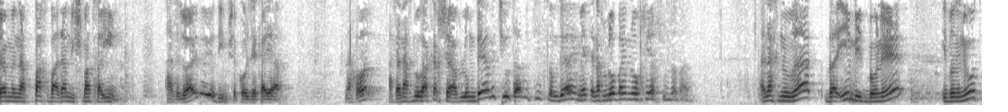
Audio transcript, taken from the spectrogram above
אה, מנפח באדם נשמת חיים, אז לא היינו יודעים שכל זה קיים. נכון? אז אנחנו רק עכשיו לומדי המציאות האמיתית, לומדי האמת, אנחנו לא באים להוכיח שום דבר. אנחנו רק באים להתבונן, התבוננות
